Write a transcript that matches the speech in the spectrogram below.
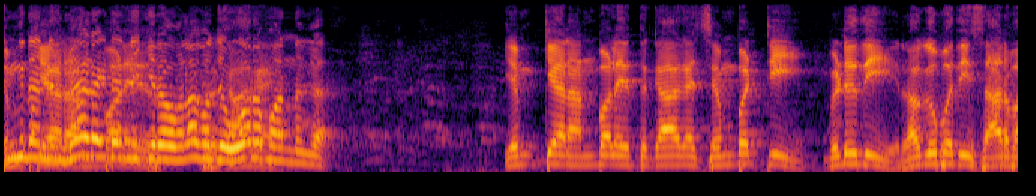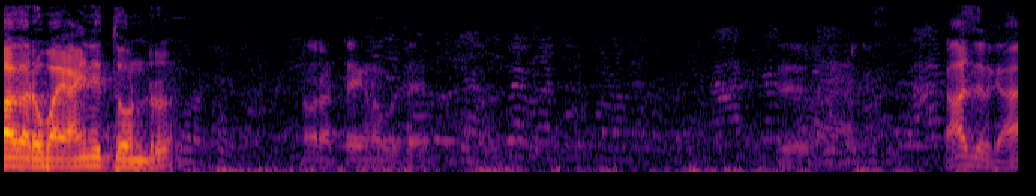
இங்க மேடைகிட்ட நிக்கிறவங்கலாம் கொஞ்சம். ஓரமா இருந்துங்க எம்கேஆர் அன்பாலயத்துக்காக செம்பட்டி விடுதி ரகுபதி சார்பாக ரூபாய் ஐநூற்றி ஒன்று காசு இருக்கா?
